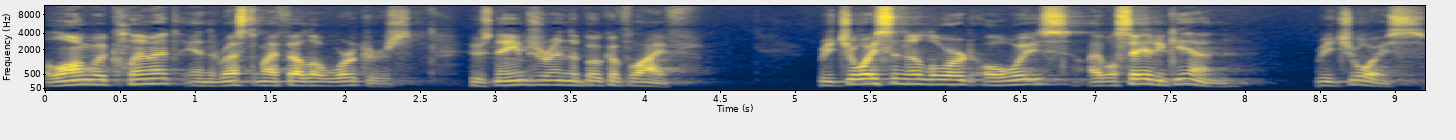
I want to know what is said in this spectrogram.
along with Clement and the rest of my fellow workers, whose names are in the book of life. Rejoice in the Lord always. I will say it again rejoice.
